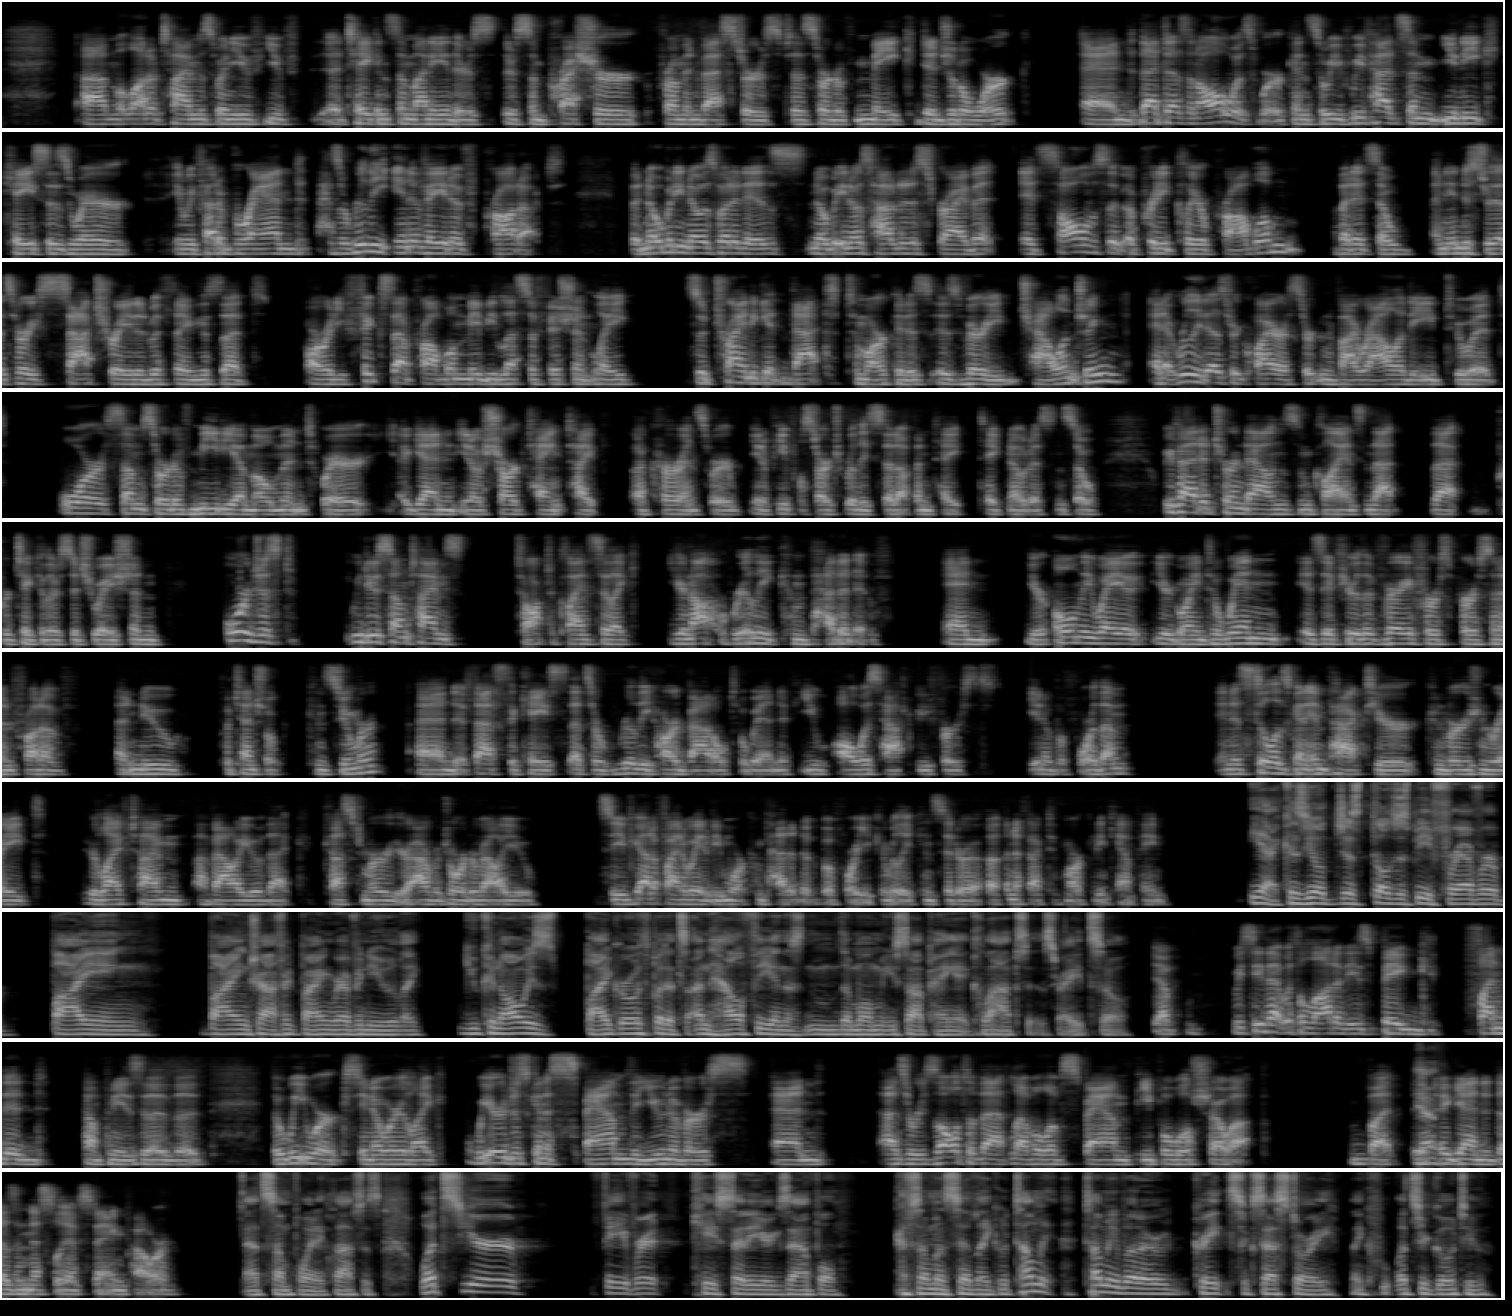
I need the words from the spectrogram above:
Um, a lot of times when you've you've uh, taken some money, there's there's some pressure from investors to sort of make digital work and that doesn't always work. And so we've we've had some unique cases where you know, we've had a brand has a really innovative product, but nobody knows what it is. Nobody knows how to describe it. It solves a, a pretty clear problem, but it's a an industry that's very saturated with things that already fix that problem, maybe less efficiently. So trying to get that to market is, is very challenging. And it really does require a certain virality to it or some sort of media moment where, again, you know, Shark Tank type occurrence where you know people start to really sit up and take take notice. And so we've had to turn down some clients in that that particular situation, or just we do sometimes talk to clients say like you're not really competitive, and your only way you're going to win is if you're the very first person in front of a new potential consumer And if that's the case, that's a really hard battle to win if you always have to be first, you know, before them. And it still is going to impact your conversion rate, your lifetime value of that customer, your average order value. So you've got to find a way to be more competitive before you can really consider a, an effective marketing campaign. Yeah, because you'll just they'll just be forever buying buying traffic, buying revenue. Like you can always buy growth, but it's unhealthy, and the moment you stop paying, it collapses. Right. So yep, we see that with a lot of these big funded companies, uh, the the WeWorks. You know, where like we are just going to spam the universe, and as a result of that level of spam, people will show up. But yeah. it, again, it doesn't necessarily have staying power. At some point, it collapses. What's your favorite case study or example? If someone said, like, well, tell me, tell me about a great success story. Like, what's your go-to?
